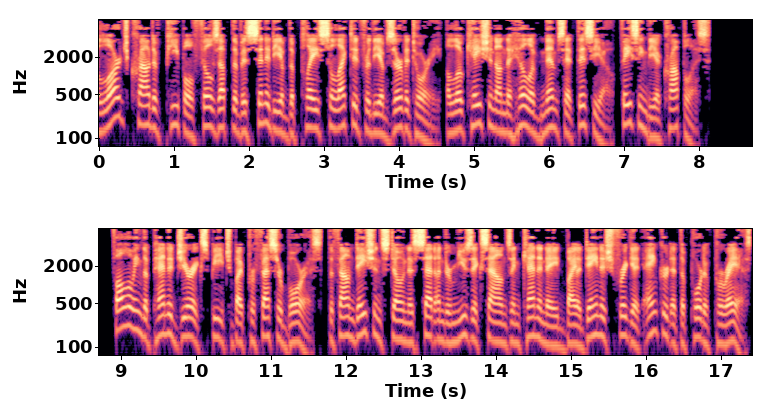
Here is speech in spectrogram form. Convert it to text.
A large crowd of people fills up the vicinity of the place selected for the observatory, a location on the hill of Nymphs at Thysio, facing the Acropolis. Following the panegyric speech by Professor Bouris, the foundation stone is set under music sounds and cannonade by a Danish frigate anchored at the port of Piraeus.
